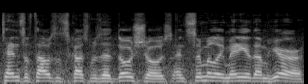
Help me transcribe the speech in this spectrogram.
tens of thousands of customers at those shows, and similarly many of them here,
